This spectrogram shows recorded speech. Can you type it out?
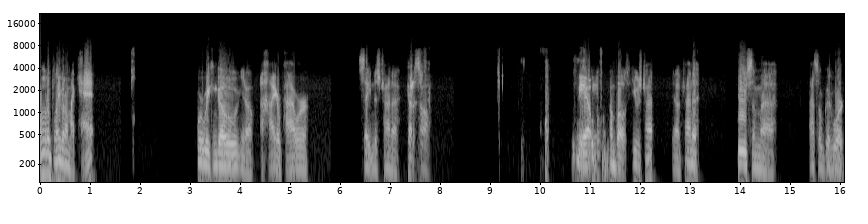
I'm gonna blame it on my cat. Or we can go, you know, a higher power. Satan is trying to cut us off. yeah. on both. He was trying, you know, trying to do some uh, not so good work.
